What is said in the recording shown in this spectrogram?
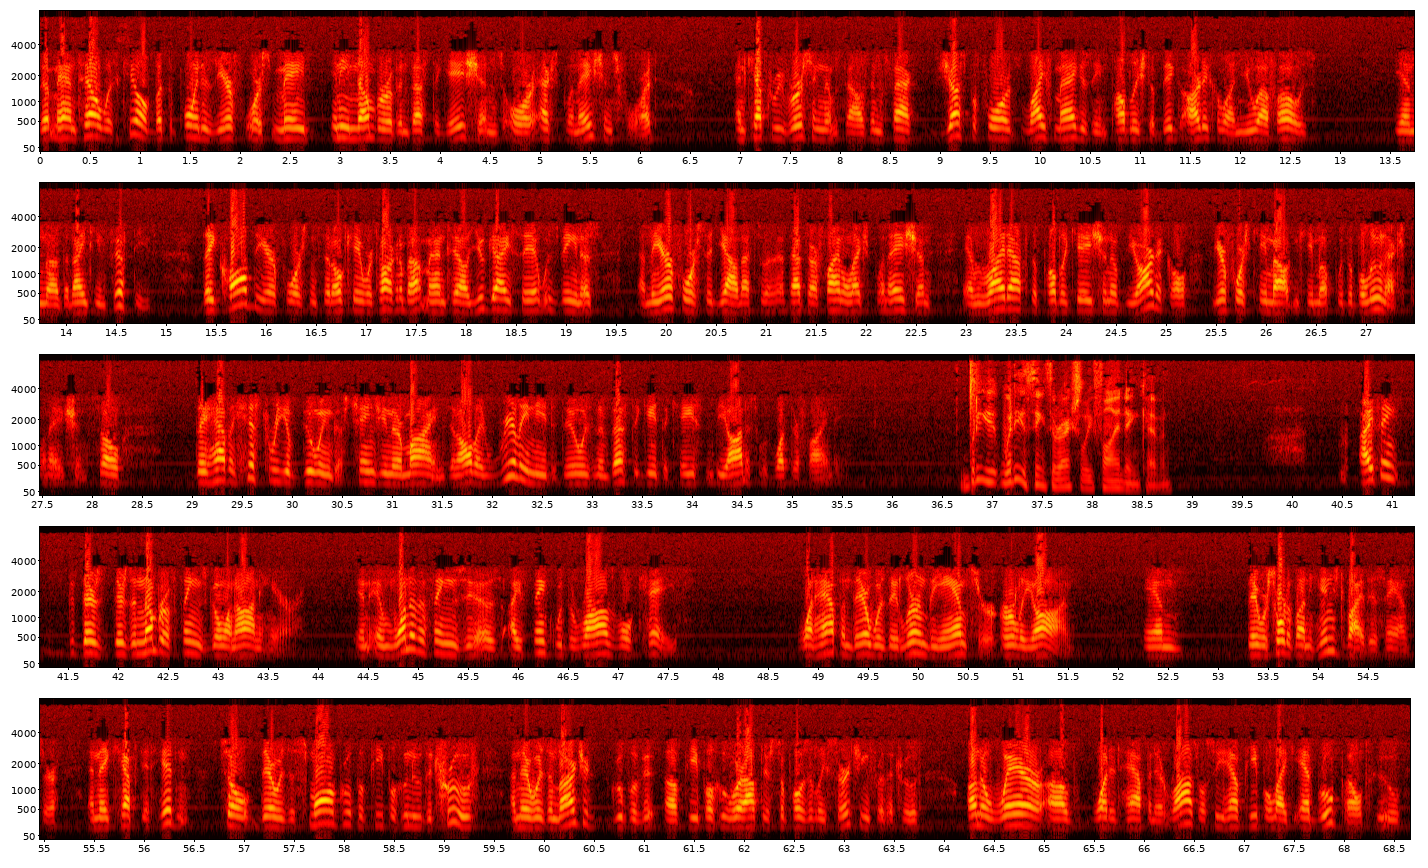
that Mantell was killed, but the point is the Air Force made any number of investigations or explanations for it and kept reversing themselves. In fact, just before Life magazine published a big article on UFOs in uh, the 1950s, They called the Air Force and said, "Okay, we're talking about Mantell. You guys say it was Venus." And the Air Force said, "Yeah, that's that's our final explanation." And right after the publication of the article, the Air Force came out and came up with a balloon explanation. So they have a history of doing this, changing their minds, and all they really need to do is investigate the case and be honest with what they're finding. What do you What do you think they're actually finding, Kevin? I think there's there's a number of things going on here, and and one of the things is I think with the Roswell case, what happened there was they learned the answer early on, and they were sort of unhinged by this answer, and they kept it hidden. So there was a small group of people who knew the truth, and there was a larger group of, of people who were out there supposedly searching for the truth, unaware of what had happened at Roswell. So you have people like Ed Ruppelt, who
